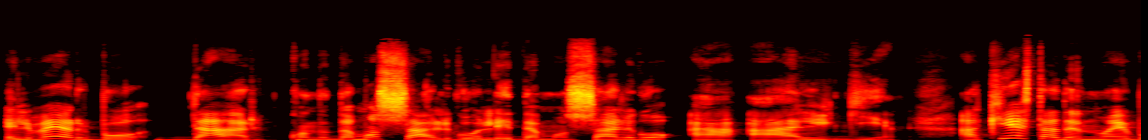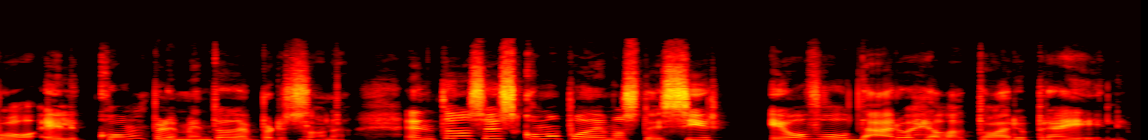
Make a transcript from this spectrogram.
El verbo dar, cuando damos algo, le damos algo a alguien. Aquí está de nuevo el complemento de persona. Entonces, ¿cómo podemos decir eu vou dar o relatório para ele?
